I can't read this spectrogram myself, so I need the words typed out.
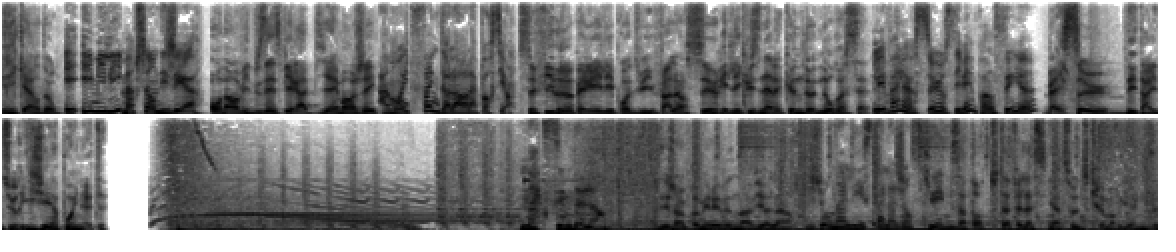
Ricardo. Et Émilie, marchand d'IGA. On a envie de vous inspirer à bien manger. À moins de 5 la portion. Suffit de repérer les produits valeurs sûres et de les cuisiner avec une de nos recettes. Les valeurs sûres, c'est bien pensé, hein? Bien sûr! Détails sur IGA.net. Maxime Delan. Déjà un premier événement violent. Journaliste à l'agence QMI. Ça porte tout à fait la signature du crime organisé.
